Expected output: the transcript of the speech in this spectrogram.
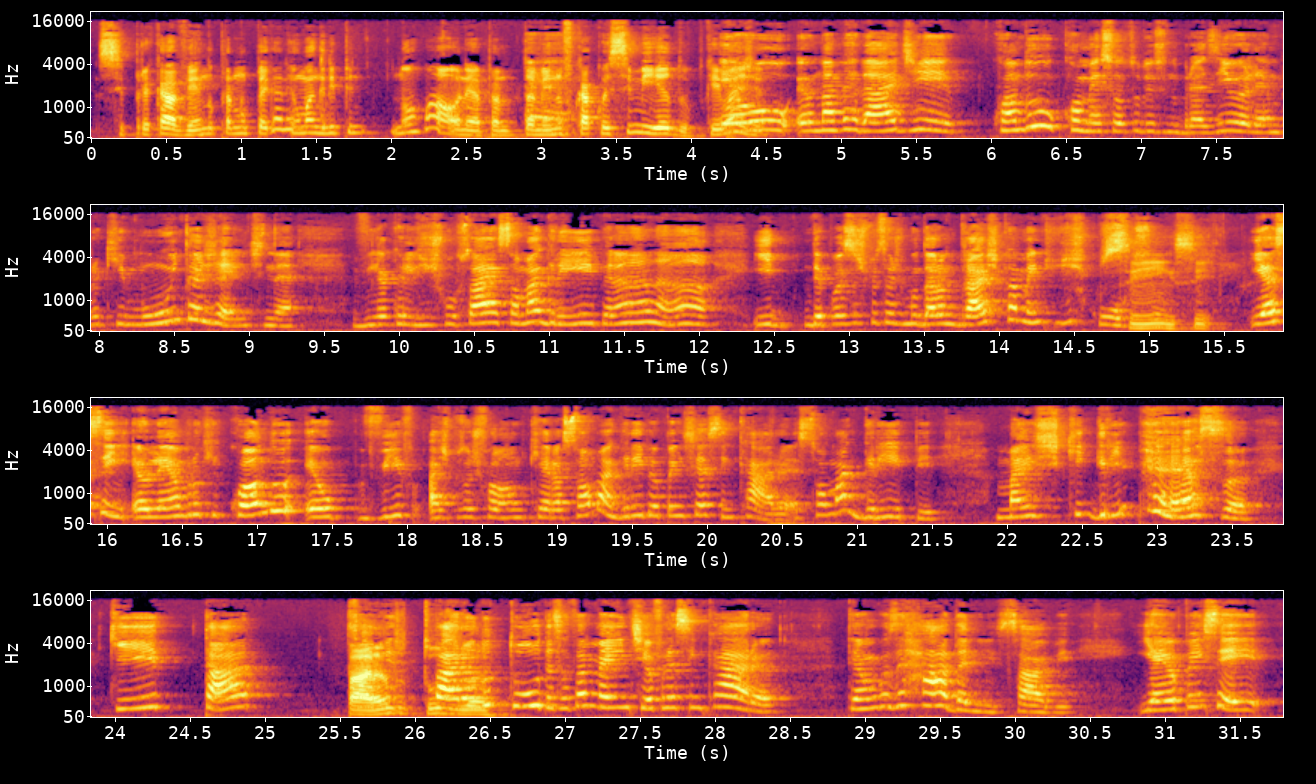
se precavendo para não pegar nenhuma gripe normal, né? Para também É. não ficar com esse medo. Porque imagina. Eu, eu, na verdade, quando começou tudo isso no Brasil, eu lembro que muita gente, né, vinha aquele discurso, ah, é só uma gripe, nananã. E depois as pessoas mudaram drasticamente o discurso. Sim, sim. E assim, eu lembro que quando eu vi as pessoas falando que era só uma gripe, eu pensei assim, cara, é só uma gripe. Mas que gripe é essa? Que tá. Parando sabe, tudo, Parando né? tudo, exatamente. E eu falei assim, cara, tem alguma coisa errada ali, sabe? E aí eu pensei.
